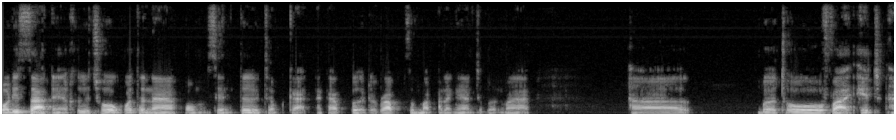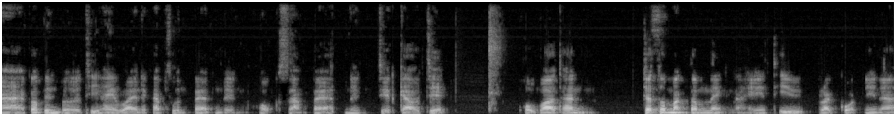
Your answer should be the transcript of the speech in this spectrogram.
บริษัทเนี่ยคือโชควัฒนาโฮมเซ็นเตอร์จำกัดนะครับ เปิดรับสมัครพนักงานจำนวนมาก เบอร์โทรฝ่าย HR ก็เป็นเบอร์ที่ให้ไว้นะครับ 0816381797 ผมว่าท่านจะสมัครตำแหน่งไหนที่ปรากฏนี่นะ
